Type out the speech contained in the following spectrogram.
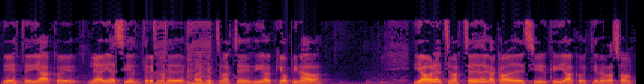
de este Jacob le había sido entre Tzemach Tzedek para que el Tzemach diga qué opinaba. Y ahora el Tzemach acaba de decir que Jacob tiene razón,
